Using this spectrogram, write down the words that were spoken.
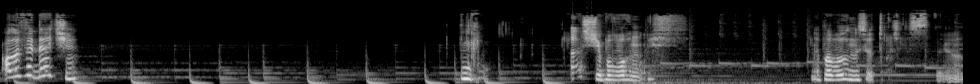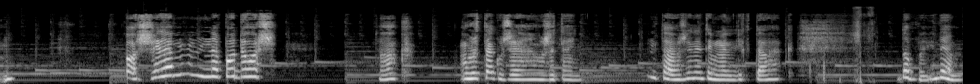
Але ведечі. А ще повернусь. Не повернусь точно сильно. Тож на подорож так. Може так вже, вже день. Ну так, вже не темно так. Добре, йдемо.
